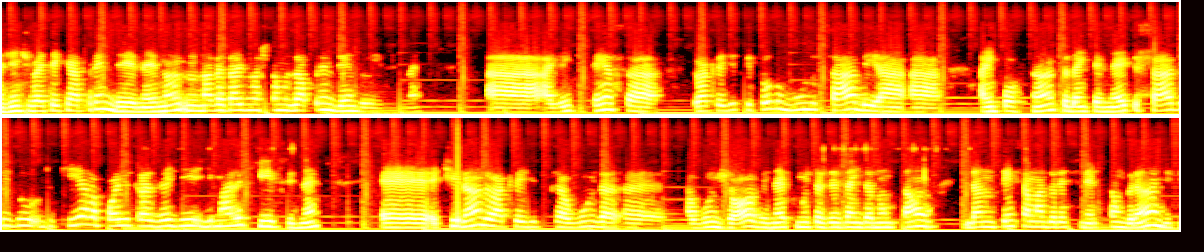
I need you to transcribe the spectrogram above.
A gente vai ter que aprender, né? Na, na verdade, nós estamos aprendendo isso a, a gente tem essa. Eu acredito que todo mundo sabe a, a, a importância da internet sabe do, do que ela pode trazer de, de malefícios, né? É, tirando, eu acredito que alguns, é, alguns jovens, né, que muitas vezes ainda não estão, ainda não tem esse amadurecimento tão grande,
